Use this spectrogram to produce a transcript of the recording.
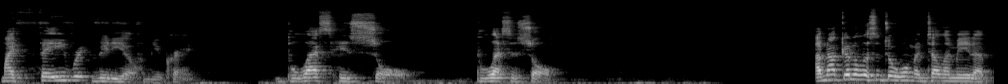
My favorite video from Ukraine. Bless his soul. Bless his soul. I'm not going to listen to a woman telling me to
